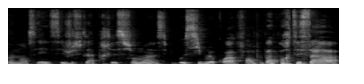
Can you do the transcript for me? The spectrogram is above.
non, c'est, c'est juste la pression. c'est plus possible, quoi. Enfin, on peut pas porter ça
